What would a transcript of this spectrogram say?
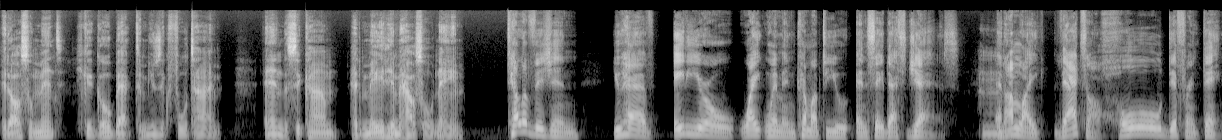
it also meant he could go back to music full time, and the sitcom had made him a household name. Television, you have 80 year old white women come up to you and say, that's jazz. Hmm. And I'm like, that's a whole different thing.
